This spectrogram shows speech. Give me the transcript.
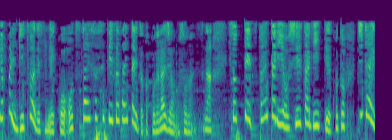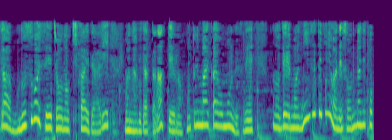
やっぱり実はですね、こう、お伝えさせていただいたりとか、このラジオもそうなんですが、人って伝えたり教えたりっていうこと自体がものすごい成長の機会であり、学びだったなっていうのは本当に毎回思うんですね。なので、まあ、人数的にはね、そんなにこう、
